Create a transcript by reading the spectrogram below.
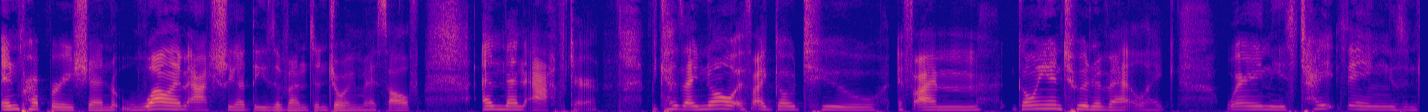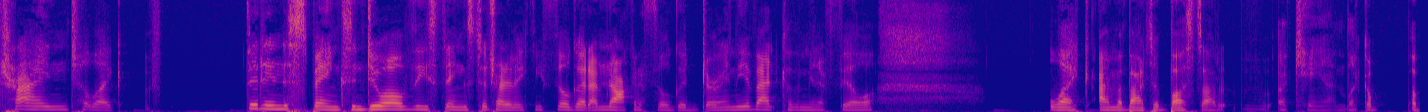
in preparation while I'm actually at these events enjoying myself and then after because I know if I go to if I'm going into an event like wearing these tight things and trying to like fit into Spanx and do all of these things to try to make me feel good. I'm not going to feel good during the event because I'm going to feel like I'm about to bust out a can, like a, a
